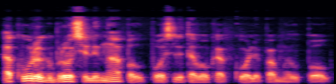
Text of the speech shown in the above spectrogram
Окурок бросили на пол после того, как Коля помыл пол.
